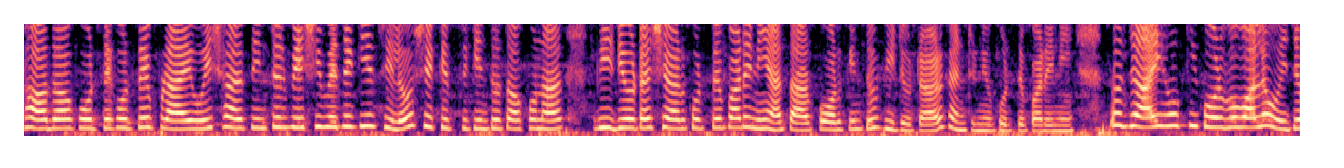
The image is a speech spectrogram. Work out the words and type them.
খাওয়া দাওয়া করতে করতে প্রায় ওই সাড়ে তিনটের বেশি বেজে গিয়েছিল। সেক্ষেত্রে কিন্তু তখন আর ভিডিওটা শেয়ার করতে পারেনি আর তারপর কিন্তু ভিডিওটা আর কন্টিনিউ করতে পারেনি। তো যাই হোক, কী করব বলো? ওই যে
